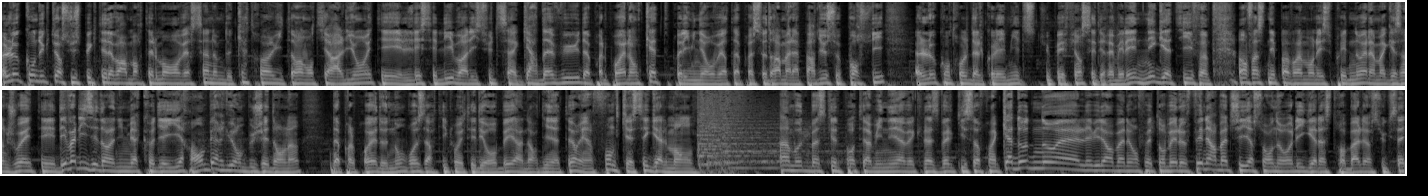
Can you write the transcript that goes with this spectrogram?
Le conducteur suspecté d'avoir mortellement renversé un homme de 88 ans avant-hier à Lyon était laissé libre à l'issue de sa garde à vue. D'après le progrès, l'enquête préliminaire ouverte après ce drame à la Pardieu se poursuit. Le contrôle d'alcoolémie et de stupéfiants s'est révélé négatif. Enfin, ce n'est pas vraiment l'esprit de Noël. Un magasin de jouets a été dévalisé dans la nuit de mercredi hier à Amberieu en budget dans l'Ain. D'après le progrès, de nombreux articles ont été dérobés, un ordinateur et un fond de caisse également. Un mot de basket pour terminer avec l'Asvel qui s'offre un cadeau de Noël. Les Villeurbanais ont fait tomber le Fenerbahçe hier soir en Euroleague à l'Astrobal. Un succès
